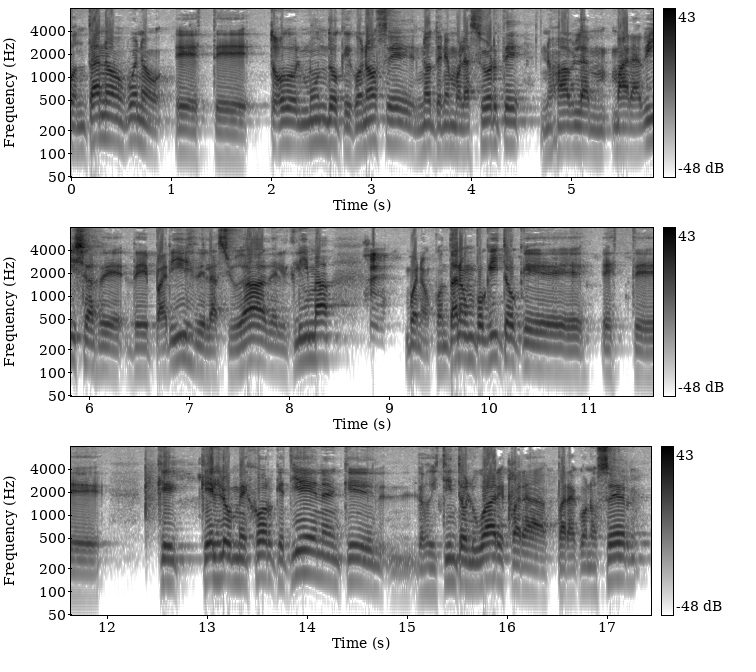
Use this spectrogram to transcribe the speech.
Contanos, bueno, este, todo el mundo que conoce, no tenemos la suerte, nos hablan maravillas de, París, de la ciudad, del clima. Bueno, contanos un poquito que, este, qué, es lo mejor que tienen, qué, los distintos lugares para, para conocer.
